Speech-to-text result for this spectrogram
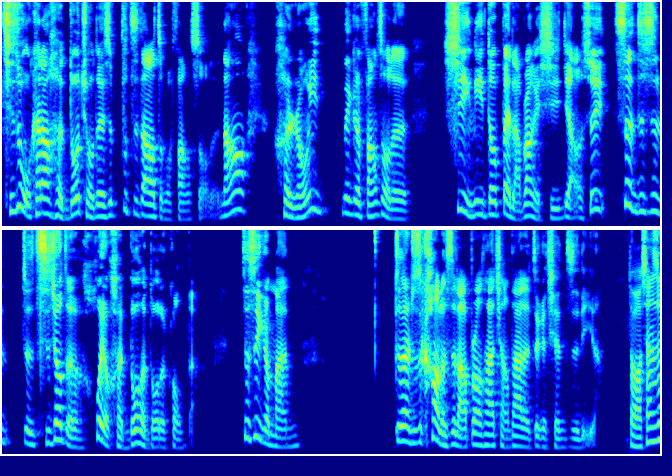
其实我看到很多球队是不知道怎么防守的，然后很容易那个防守的吸引力都被拉布朗给吸掉了，所以甚至是就持球者会有很多很多的空档，这是一个蛮，真的就是靠的是拉布朗他强大的这个牵制力啊。对啊，像是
